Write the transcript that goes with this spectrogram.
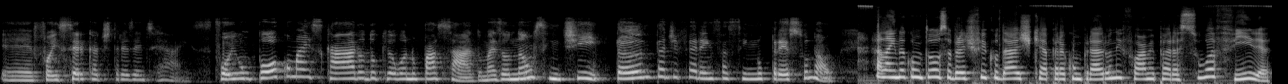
é, foi cerca de 300 reais. Foi um pouco mais caro do que o ano passado, mas eu não senti tanta diferença assim no preço, não. Ela ainda contou sobre a dificuldade que é para comprar uniforme para sua filha,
